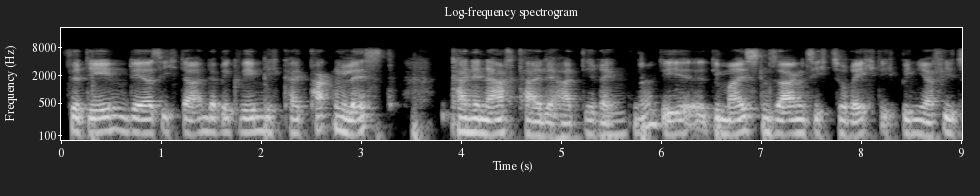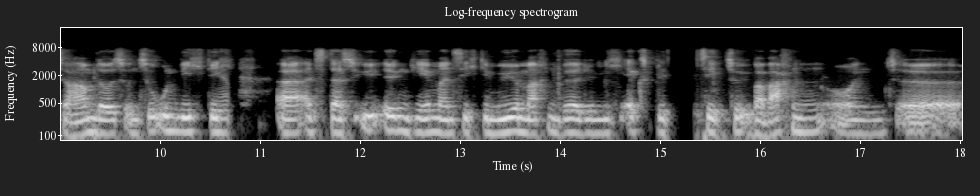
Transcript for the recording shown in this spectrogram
für den, der sich da an der Bequemlichkeit packen lässt, keine Nachteile hat direkt. Mhm. Ne? Die, die meisten sagen sich zu Recht, ich bin ja viel zu harmlos und zu unwichtig, ja. Äh, als dass irgendjemand sich die Mühe machen würde, mich explizit zu überwachen und äh,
